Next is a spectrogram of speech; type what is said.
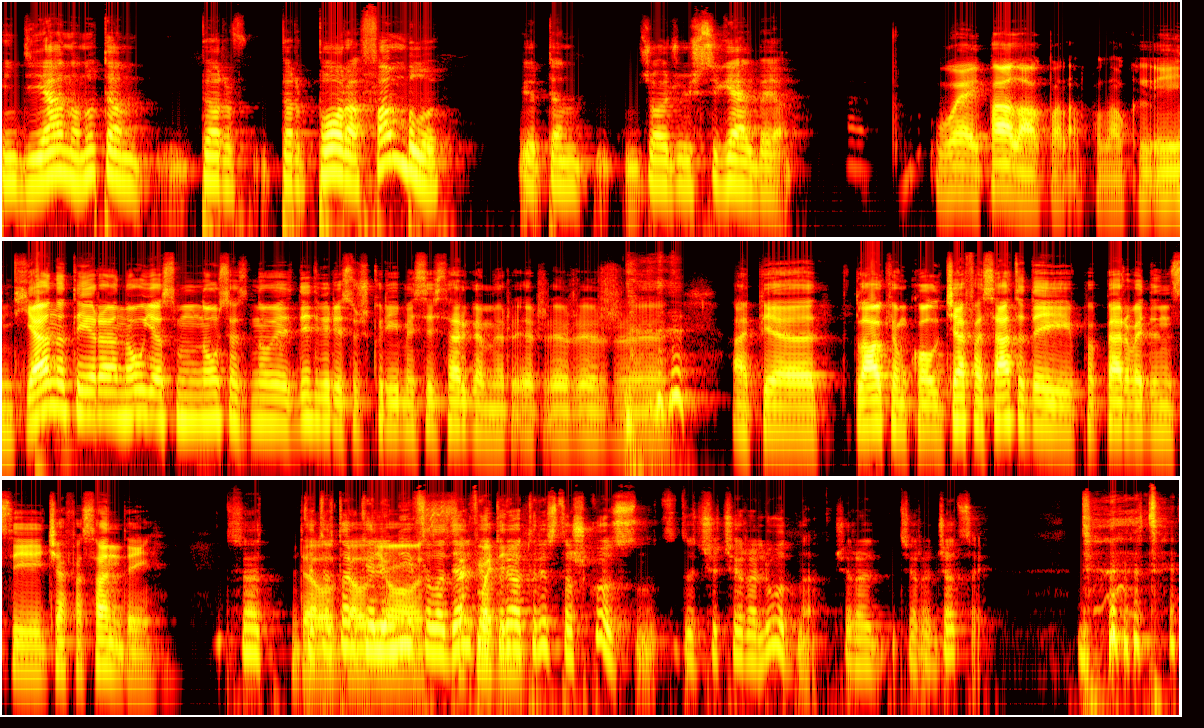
Indianą, nu ten per, per porą famblų ir ten, žodžiu, išsigelbėjo. Oi, palauk, palauk, palauk. Indiana tai yra naujas, naujas, naujas didvyris, už kurį mes įsergam ir, ir, ir, ir e, apie laukiam, kol Jeffas Saturday pervadins į Jeffą Sunday. Ketvirtam jo Filadelfija turėjo tris taškus. Nu, tai čia, čia yra liūdna. Čia yra, čia yra džetsai.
